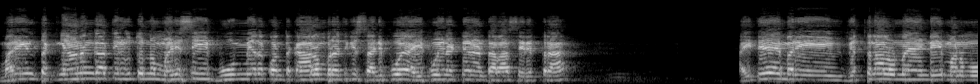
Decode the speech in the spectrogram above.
మరి ఇంత జ్ఞానంగా తిరుగుతున్న మనిషి భూమి మీద కొంతకాలం బ్రతికి చనిపోయి అయిపోయినట్టేనంటారా చరిత్ర? అయితే మరి విత్తనాలు ఉన్నాయండి మనము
